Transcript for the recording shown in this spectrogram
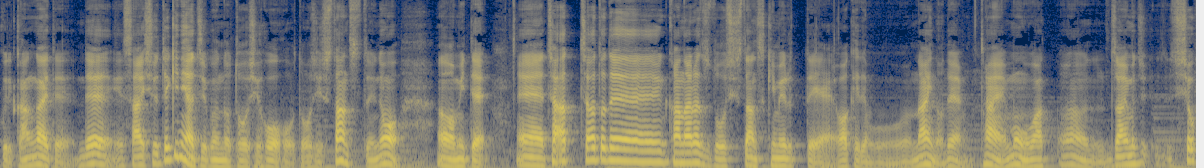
くり考えて、で、最終的には自分の投資方法、投資スタンスというのを見て、えー、チャチャートで必ず投資スタンス決めるってわけでもないので、はい、もうわ、財務諸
